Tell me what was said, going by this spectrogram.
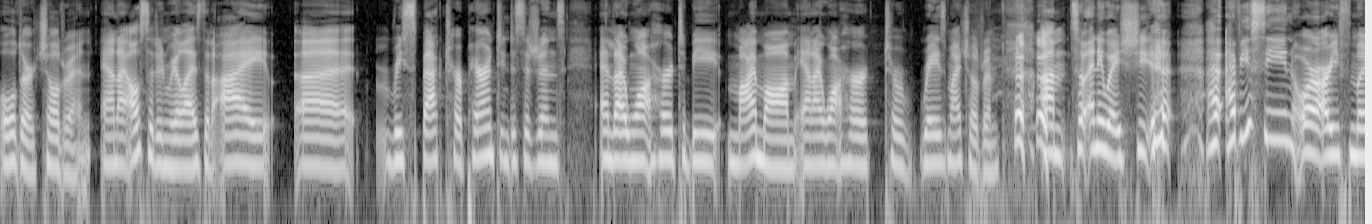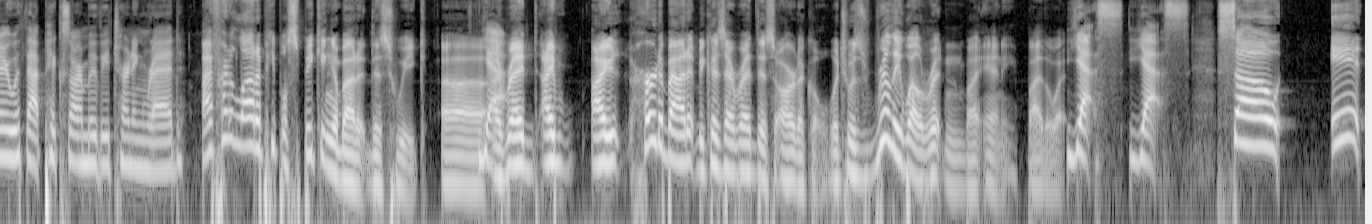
older children. And I also didn't realize that I uh, respect her parenting decisions and I want her to be my mom and I want her to raise my children. um, so, anyway, she have you seen or are you familiar with that Pixar movie, Turning Red? I've heard a lot of people speaking about it this week. Uh, yeah. I read. I I heard about it because I read this article, which was really well written by Annie. By the way. Yes, yes. So it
